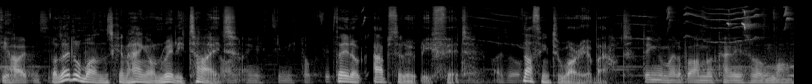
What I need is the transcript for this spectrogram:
die halten sich The little ones can hang on really tight. eigentlich ziemlich topfit. They look absolutely fit. Nothing to worry about. denke mal, da brauchen wir keine Sorgen machen.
